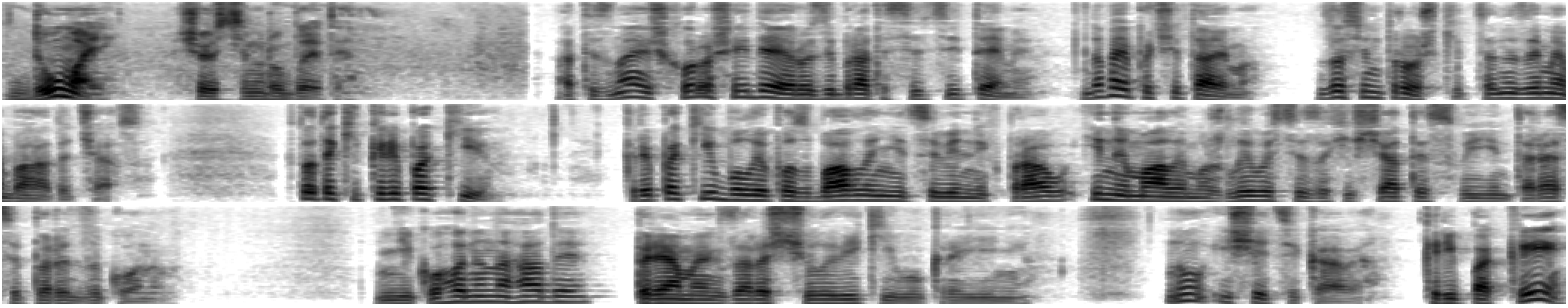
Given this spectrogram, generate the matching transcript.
Думай, що з цим робити. А ти знаєш, хороша ідея розібратися в цій темі. Давай почитаємо. Зовсім трошки, це не займе багато часу. Хто такі кріпаки? Кріпаки були позбавлені цивільних прав і не мали можливості захищати свої інтереси перед законом. Нікого не нагадує, прямо як зараз чоловіки в Україні. Ну і ще цікаве. Кріпаки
